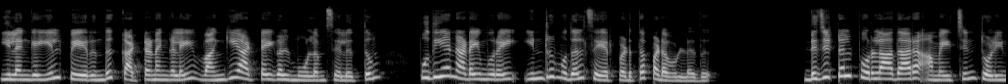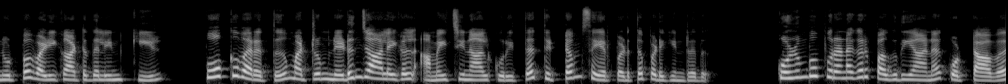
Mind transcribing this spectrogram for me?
இலங்கையில் பேருந்து கட்டணங்களை வங்கி அட்டைகள் மூலம் செலுத்தும் புதிய நடைமுறை இன்று முதல் செயற்படுத்தப்படவுள்ளது டிஜிட்டல் பொருளாதார அமைச்சின் தொழில்நுட்ப வழிகாட்டுதலின் கீழ் போக்குவரத்து மற்றும் நெடுஞ்சாலைகள் அமைச்சினால் குறித்த திட்டம் செயற்படுத்தப்படுகின்றது. கொழும்பு புறநகர் பகுதியான கொட்டாவ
